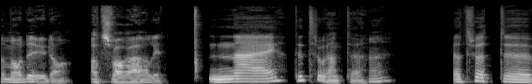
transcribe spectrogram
hur mår du idag? Att svara ärligt? Nej, det tror jag inte. Nej. Jag tror att eh,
